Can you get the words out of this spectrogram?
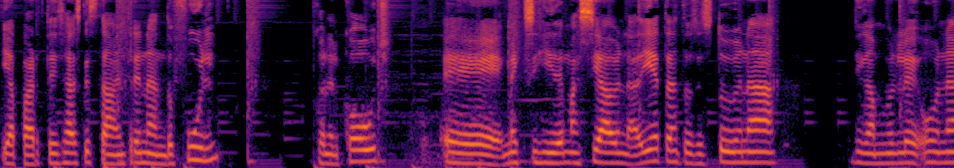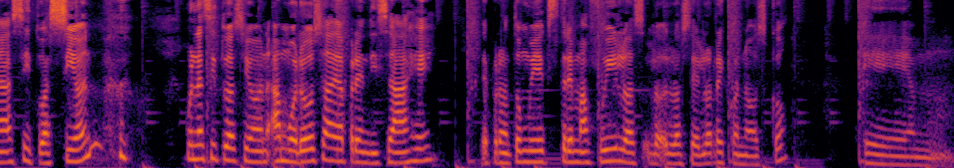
y aparte, sabes que estaba entrenando full con el coach, eh, me exigí demasiado en la dieta, entonces tuve una, digámosle, una situación, una situación amorosa de aprendizaje, de pronto muy extrema fui, lo, lo, sé, lo reconozco, em,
